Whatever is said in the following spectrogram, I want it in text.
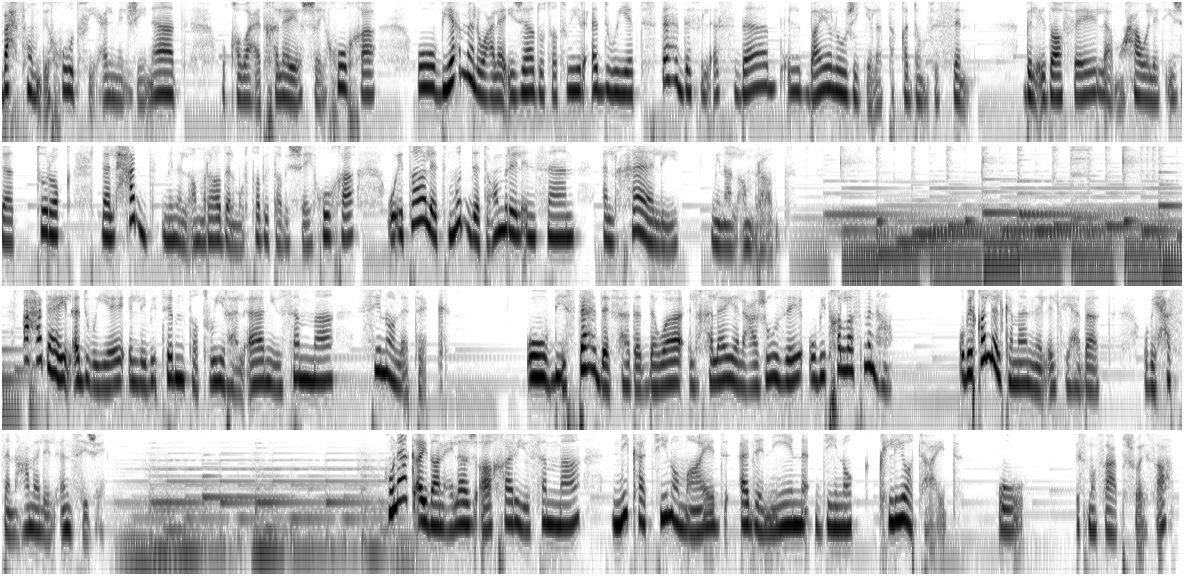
بحثهم بخوض في علم الجينات وقواعد خلايا الشيخوخة وبيعملوا على إيجاد وتطوير أدوية بتستهدف الأسباب البيولوجية للتقدم في السن. بالإضافة لمحاولة إيجاد طرق للحد من الأمراض المرتبطة بالشيخوخة وإطالة مدة عمر الإنسان الخالي من الأمراض. أحد هاي الأدوية اللي بيتم تطويرها الآن يسمى سينوليتيك وبيستهدف هذا الدواء الخلايا العجوزة وبيتخلص منها وبيقلل كمان من الالتهابات وبيحسن عمل الأنسجة هناك أيضا علاج آخر يسمى nicotinamide adenine dinucleotide واسمه صعب شوي صح؟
